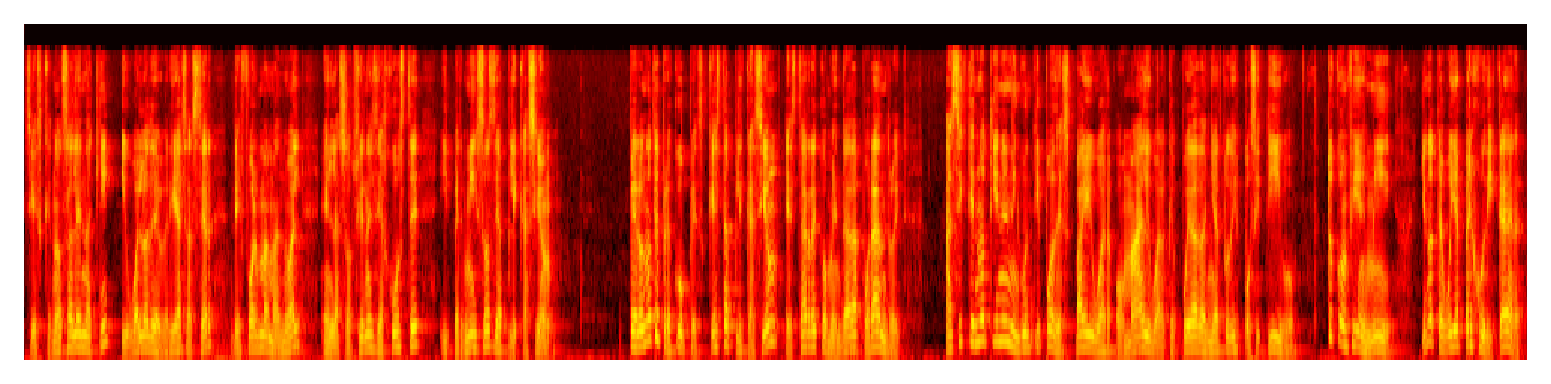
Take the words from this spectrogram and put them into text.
Si es que no salen aquí, igual lo deberías hacer de forma manual en las opciones de ajuste y permisos de aplicación. Pero no te preocupes, que esta aplicación está recomendada por Android, Así que no tiene ningún tipo de spyware o malware que pueda dañar tu dispositivo. Tú confía en mí, yo no te voy a perjudicar,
